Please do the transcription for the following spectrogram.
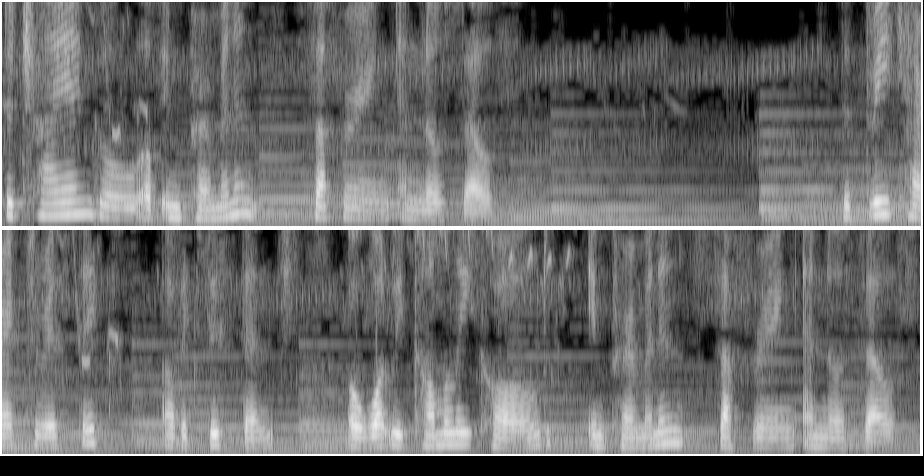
The triangle of impermanence, suffering, and no self. The three characteristics of existence, or what we commonly called impermanence, suffering, and no self,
